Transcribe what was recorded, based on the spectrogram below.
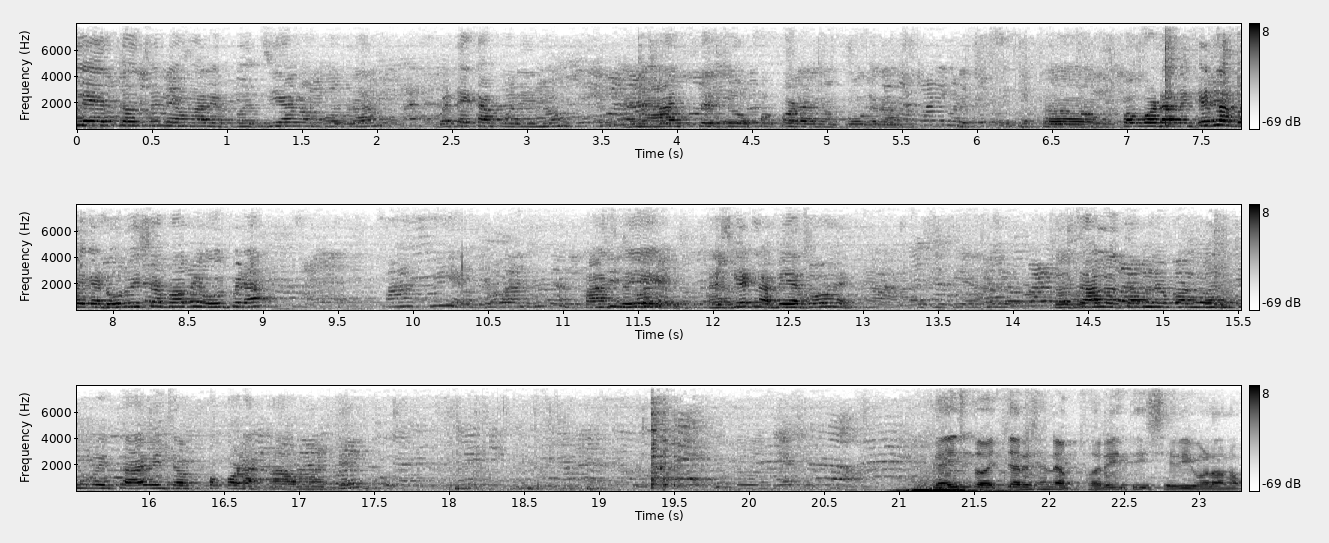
કાલે તો છે ને અમારે ભજીયાનો પ્રોગ્રામ બટેકા પૂરીનો અને આજ છે જો પકોડાનો પ્રોગ્રામ. તો પકોડાને કેટલા પેકેટ? ઉર્વિશા ભાભી ઉપડ્યા પાંચ બે કેટલા બે છો તો ચાલો તમને પણ મનતું હોય તો આવી જાઓ પકોડા ખાવા માટે. ગઈશ તો અત્યારે છે ને ફરીથી શેરીવાળાનો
